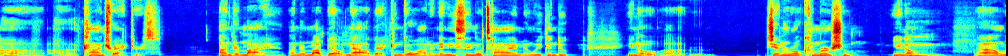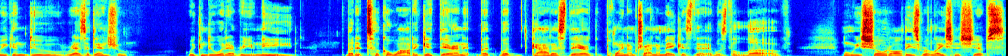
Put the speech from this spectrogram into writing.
uh, uh, contractors under my under my belt now that can go out at any single time, and we can do, you know, uh, general commercial. You know, uh, we can do residential. We can do whatever you need. But it took a while to get there, and it, but what got us there. The point I'm trying to make is that it was the love when we showed all these relationships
